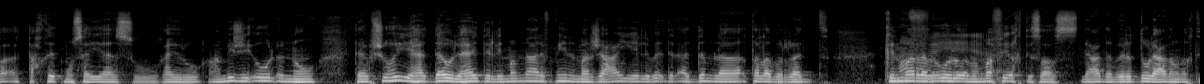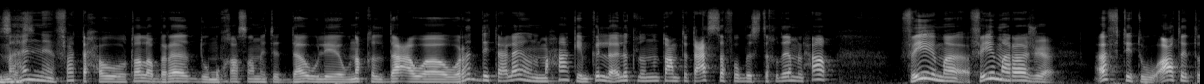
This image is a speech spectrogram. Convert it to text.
التحقيق مسيس وغيره عم بيجي يقول إنه طيب شو هي هالدولة هيدي اللي ما بنعرف مين المرجعية اللي بيقدر يقدم لها طلب الرد؟ كل في- بيقولوا إنه ما في اختصاص لعدم بيردوا لعدم الاختصاص. ما هن فتحوا طلب رد ومخاصمة الدولة ونقل دعوة وردت عليهم المحاكم كلها قالت لهم أنتم عم تتعسفوا باستخدام الحق. في ما في مراجع. افتت وأعطت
